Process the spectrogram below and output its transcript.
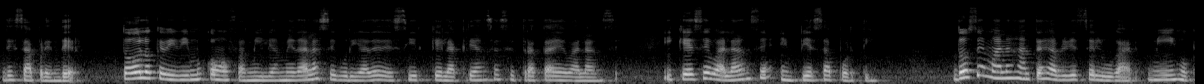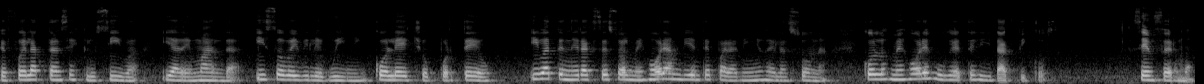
desaprender. Todo lo que vivimos como familia me da la seguridad de decir que la crianza se trata de balance y que ese balance empieza por ti. Dos semanas antes de abrir ese lugar, mi hijo, que fue lactancia exclusiva y a demanda, hizo baby leg winning, colecho, porteo, iba a tener acceso al mejor ambiente para niños de la zona, con los mejores juguetes didácticos. Se enfermó.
